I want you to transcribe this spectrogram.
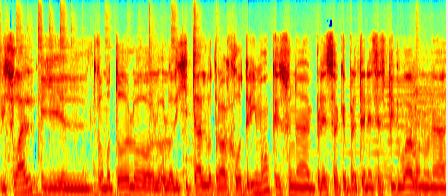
visual y el, como todo lo, lo, lo, digital lo trabajó Drimo, que es una empresa que pertenece a Speedwagon, una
